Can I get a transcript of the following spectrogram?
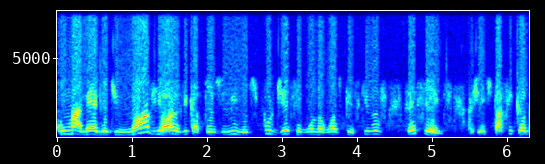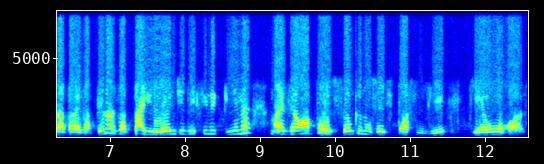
com uma média de 9 horas e 14 minutos por dia, segundo algumas pesquisas recentes. A gente está ficando atrás apenas da Tailândia e da Filipina, mas é uma posição que eu não sei se posso dizer que é honrosa.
